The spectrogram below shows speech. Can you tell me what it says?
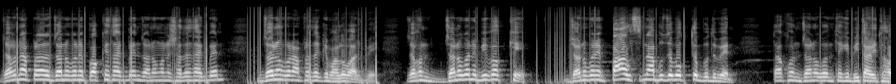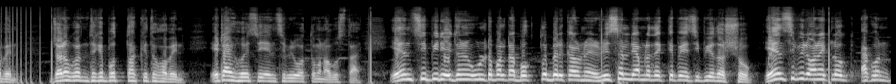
যখন আপনারা জনগণের পক্ষে থাকবেন, জনগণের সাথে থাকবেন, জনগণ আপনাদেরকে ভালোবাসবে। যখন জনগণের বিপক্ষে জনগণের পালস না বুঝে বক্তব্য দেবেন, তখন জনগণ থেকে বিতাড়িত হবেন, জনগণ থেকে প্রত্যাখ্যিত হবেন। এটাই হয়েছে এনসিপির বর্তমান অবস্থা। এনসিপির এই ধরনের উল্টোপাল্টা বক্তব্যের কারণে রিসেন্টলি আমরা দেখতে পেয়েছি, প্রিয় দর্শক। এনসিপির অনেক লোক এখন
